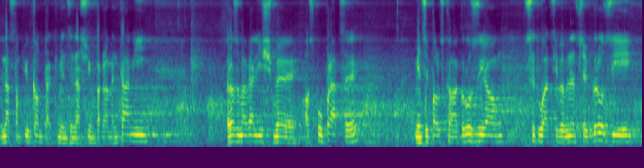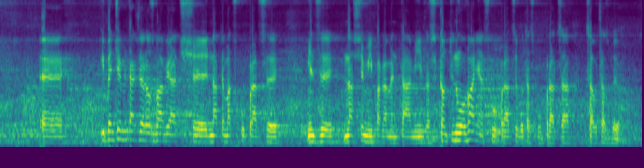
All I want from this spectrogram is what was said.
Nastąpił kontakt między naszymi parlamentami. Rozmawialiśmy o współpracy między Polską a Gruzją, sytuacji wewnętrznej w Gruzji e, i będziemy także rozmawiać e, na temat współpracy między naszymi parlamentami, kontynuowania współpracy, bo ta współpraca cały czas była.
